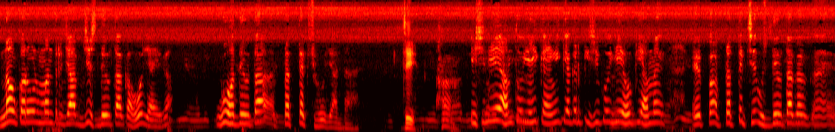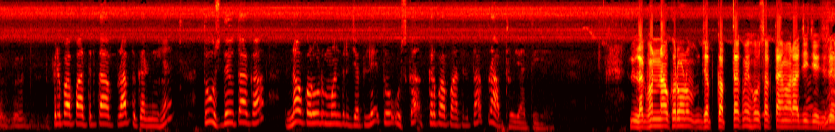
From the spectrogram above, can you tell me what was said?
नौ करोड़ मंत्र जाप जिस देवता का हो जाएगा वह देवता प्रत्यक्ष हो जाता है। जी। हाँ इसलिए हम तो यही कहेंगे कि अगर किसी को ये हो कि हमें प्रत्यक्ष उस देवता का कृपा पात्रता प्राप्त करनी है तो उस देवता का नौ करोड़ मंत्र जप ले तो उसका कृपा पात्रता प्राप्त हो जाती है। लगभग नौ करोड़ जब कब तक में हो सकता है महाराज जी जी जैसे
